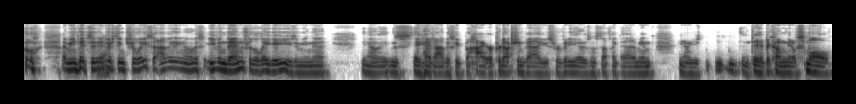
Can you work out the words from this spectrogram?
i mean it's an yeah. interesting choice obviously you know even then for the late 80s i mean the you know it was they had obviously higher production values for videos and stuff like that i mean you know you, they had become you know small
